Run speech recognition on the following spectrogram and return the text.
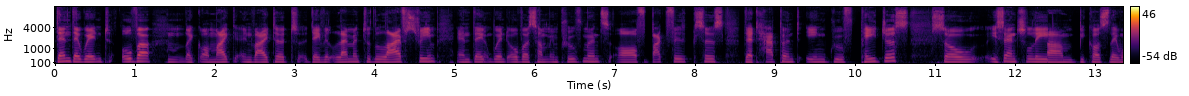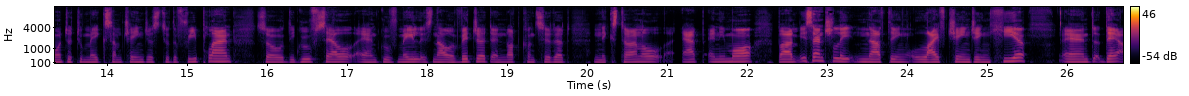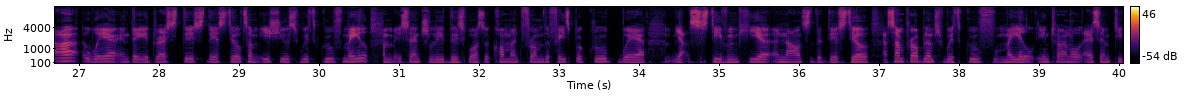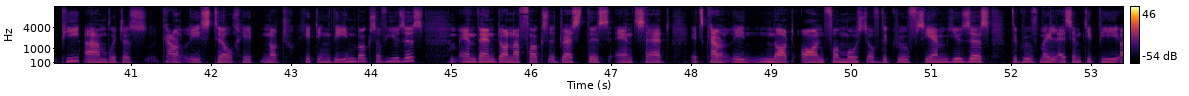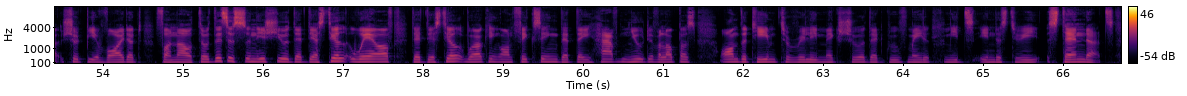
Then they went over, um, like, or Mike invited David Lemon to the live stream, and they went over some improvements of bug fixes that happened in Groove Pages. So essentially, um, because they wanted to make some changes to the free plan, so the Groove Sell and Groove Mail is now a widget and not considered an external app anymore. But essentially, nothing life changing here. And they are aware and they addressed this. There's still some issues with Groove Mail. Um, essentially, this was a comment from the Facebook group where, um, yeah, Stephen here announced that there's still some problems with Groove Mail internal SMTP, um, which is currently still hit not hitting the inbox of users. Um, and then Donna Fox addressed this and said it's currently not on for most of the Groove CM users. The Groove Mail SMTP uh, should be avoided for now. So this is an issue that they're still aware of, that they're still working on fixing, that they have new developers on the team to really make sure that Groove Mail meets industry standards.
